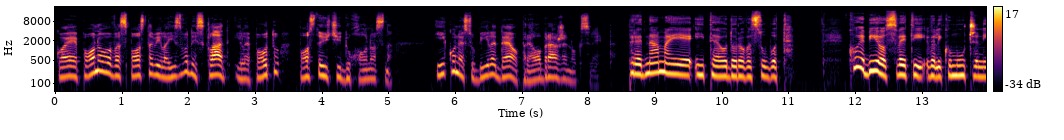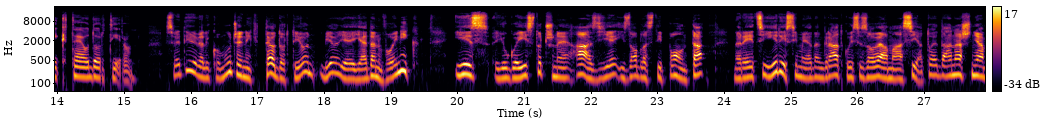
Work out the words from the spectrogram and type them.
koja je ponovo vaspostavila izvorni sklad i lepotu postajući duhonosna. Ikone su bile deo preobraženog sveta. Pred nama je i Teodorova subota. Ko je bio sveti velikomučenik Teodor Tiron? Sveti velikomučenik Teodor Tiron bio je jedan vojnik iz jugoistočne Azije, iz oblasti Ponta, na reci Iris ima jedan grad koji se zove Amasija. To je današnja,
